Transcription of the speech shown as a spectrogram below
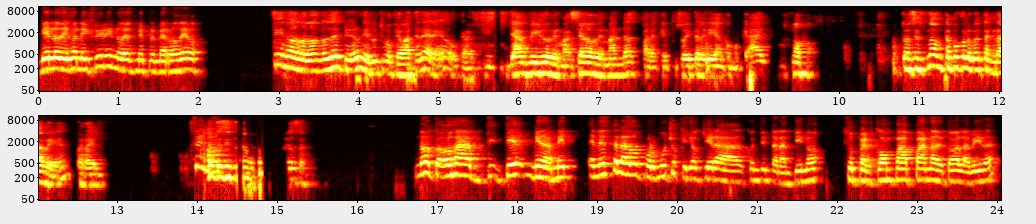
bien lo dijo Nick Fury, no es mi primer rodeo. Sí, no, no, no, no es el primero ni el último que va a tener, ¿eh? O sea, ya ha habido demasiado demandas para que pues ahorita le digan como que, ay, pues no. Entonces, no, tampoco lo veo tan grave, ¿eh? Para él. Sí, ¿no? No, o sea, mira, mi- en este lado, por mucho que yo quiera a Quentin Tarantino, super compa, pana de toda la vida,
